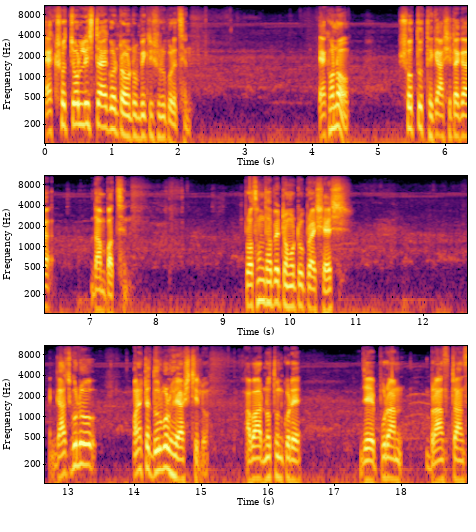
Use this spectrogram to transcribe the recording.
একশো চল্লিশ টাকা করে টমেটো বিক্রি শুরু করেছেন। এখনও সত্তর থেকে আশি টাকা দাম পাচ্ছেন। প্রথম ধাপে টমেটো প্রায় শেষ। গাছগুলো অনেকটা দুর্বল হয়ে আসছিল। আবার নতুন করে যে পুরান ব্রাঞ্চ ট্রান্স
